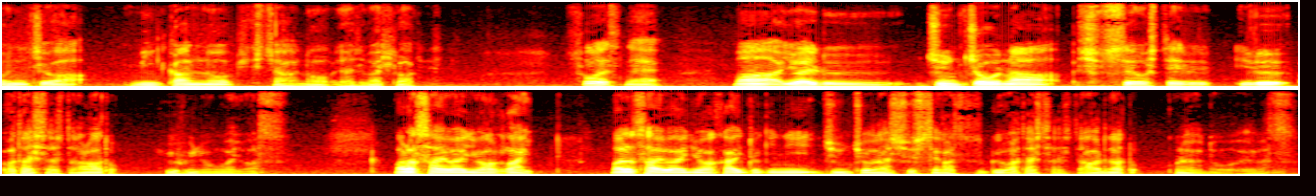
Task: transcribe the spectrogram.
こんにちは。民間のピクチャーの矢島弘明です。そうですね。まあいわゆる順調な出世をしているいる私たちだなというふうに思います。まだ幸いに若い。まだ幸いに若い時に順調な出世が続く私たちであるなとこのように思います。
